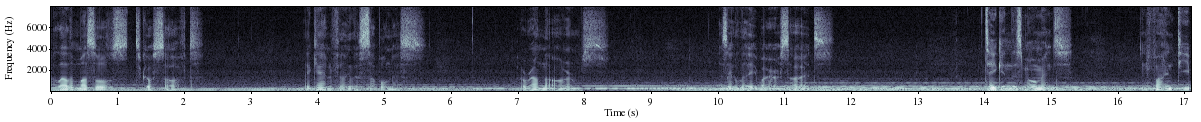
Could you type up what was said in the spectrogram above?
Allow the muscles to go soft. Again, feeling the suppleness around the arms as they lay by our sides. Take in this moment and find deep,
